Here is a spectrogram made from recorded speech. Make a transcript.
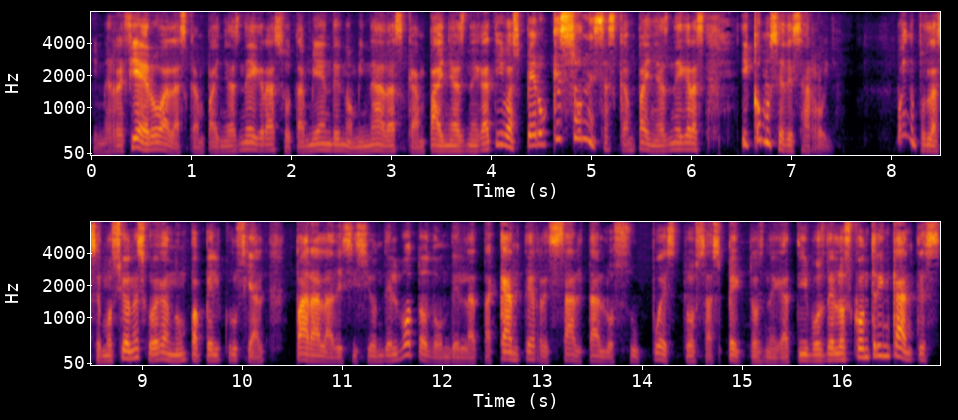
Y me refiero a las campañas negras o también denominadas campañas negativas. Pero, ¿qué son esas campañas negras y cómo se desarrollan? Bueno, pues las emociones juegan un papel crucial para la decisión del voto, donde el atacante resalta los supuestos aspectos negativos de los contrincantes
